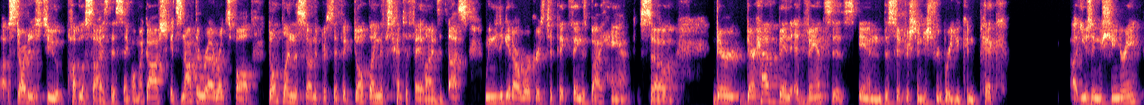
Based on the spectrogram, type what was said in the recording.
uh, started to publicize this, saying, "Oh my gosh, it's not the railroad's fault. Don't blame the Southern Pacific. Don't blame the Santa Fe lines. It's us. We need to get our workers to pick things by hand." So there, there have been advances in the citrus industry where you can pick uh, using machinery,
